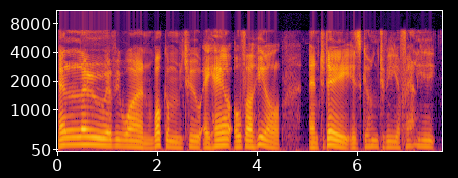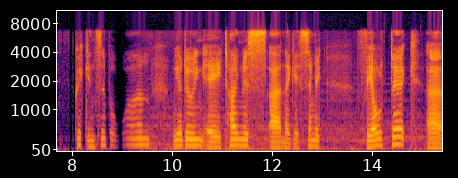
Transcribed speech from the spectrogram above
Hello everyone, welcome to A Hare Over Hill, and today is going to be a fairly quick and simple one. We are doing a timeless, uh, field deck. Uh,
